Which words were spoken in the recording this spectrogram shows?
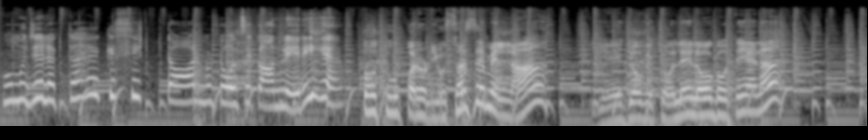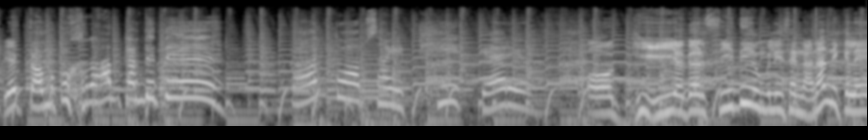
वो मुझे लगता है किसी टॉल मटोल से काम ले रही है। तो तू प्रोड्यूसर से मिलना। ये जो विचोले लोग होते हैं ना ये काम को खराब कर देते हैं। बात तो आप साईं ठीक कह रहे हो। और घी अगर सीधी उंगली से ना ना निकले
